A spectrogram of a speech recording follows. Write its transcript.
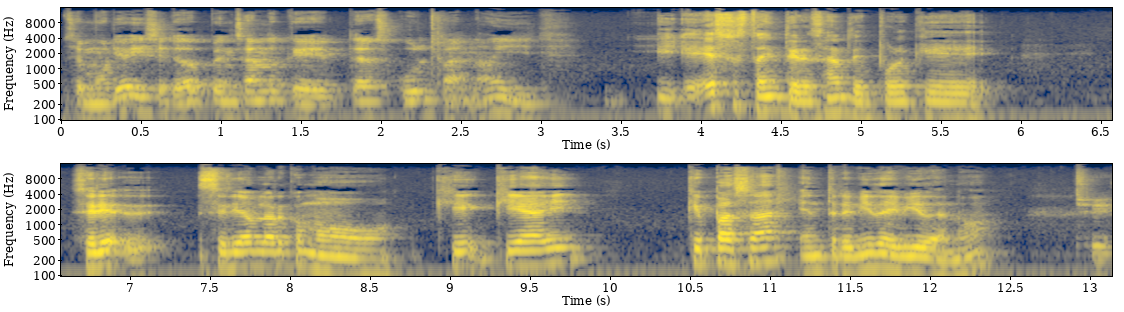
se murió y se quedó pensando que te eras culpa, ¿no? Y, y eso está interesante porque sería, sería hablar como, ¿qué, ¿qué hay qué pasa entre vida y vida, ¿no? Sí.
